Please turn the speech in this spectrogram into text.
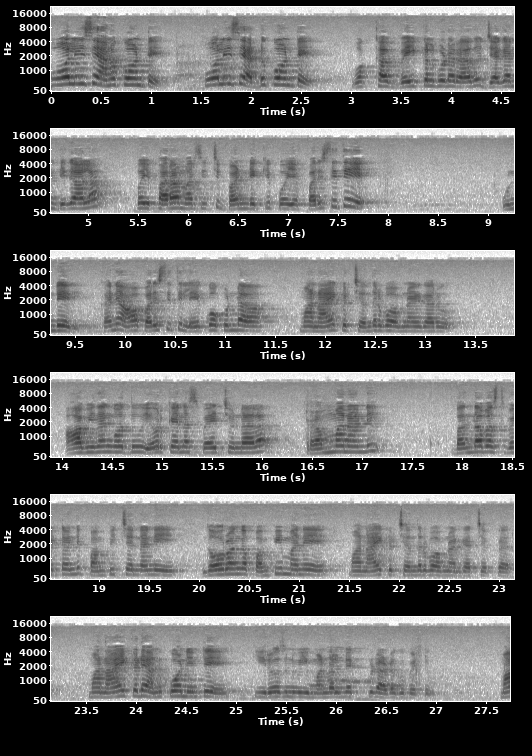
పోలీసే అనుకోంటే పోలీసే అడ్డుకోంటే ఒక్క వెహికల్ కూడా రాదు. జగన్ దిగాల పోయి పరామర్శించి బండి ఎక్కిపోయే పరిస్థితి ఉండేది. కానీ ఆ పరిస్థితి లేకోకుండా మా నాయకుడు చంద్రబాబు నాయుడు గారు ఆ విధంగా వద్దు ఎవరికైనా స్వేచ్ఛ ఉండాలా? రమ్మనండి బందోబస్తు పెట్టండి పంపించండి అని గౌరవంగా పంపిమ్మనే మా నాయకుడు చంద్రబాబు నాయుడు గారు చెప్పారు. మా నాయకుడే అనుకోనింటే ఈరోజు నువ్వు ఈ మండలం కూడా అడుగుపెట్టు. మా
